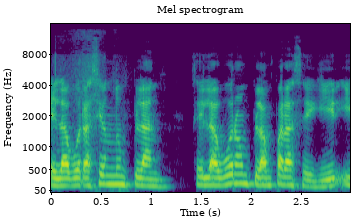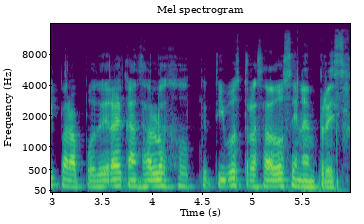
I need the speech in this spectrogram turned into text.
Elaboración de un plan. Se elabora un plan para seguir y para poder alcanzar los objetivos trazados en la empresa.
